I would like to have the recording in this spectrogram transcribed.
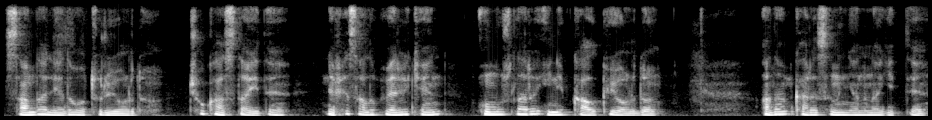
sandalyede oturuyordu. Çok hastaydı. Nefes alıp verirken omuzları inip kalkıyordu. Adam karısının yanına gitti.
